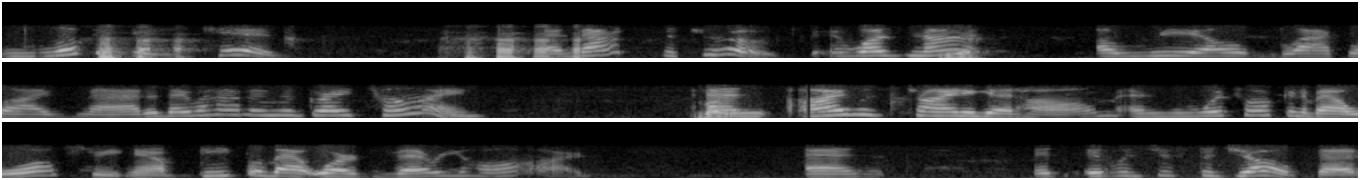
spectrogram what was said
Look at these kids." and that's the truth. It was not Yeah. a real Black Lives Matter. They were having a great time. Right. And I was trying to get home, and we're talking about Wall Street now. People that work very hard, and it it was just a joke. That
